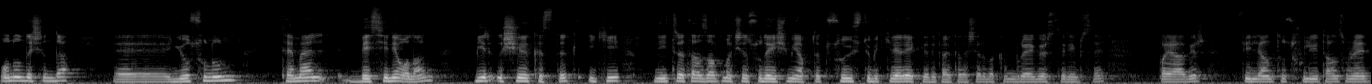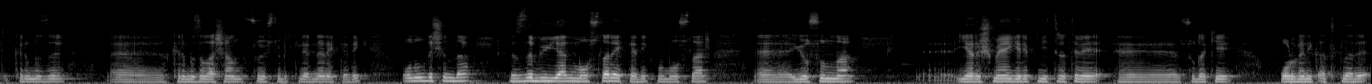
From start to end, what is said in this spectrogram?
Onun dışında e, yosunun temel besini olan bir ışığı kıstık. İki nitratı azaltmak için su değişimi yaptık. Su üstü bitkileri ekledik arkadaşlar. Bakın buraya göstereyim size. Bayağı bir Phyllanthus fluitans red kırmızı e, kırmızılaşan su üstü bitkilerinden ekledik. Onun dışında hızlı büyüyen moslar ekledik. Bu moslar e, yosunla e, yarışmaya girip nitratı ve e, sudaki organik atıkları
